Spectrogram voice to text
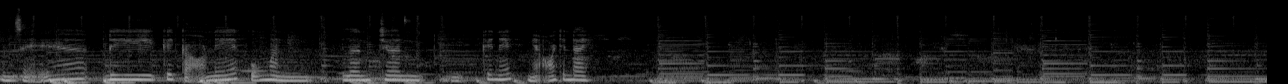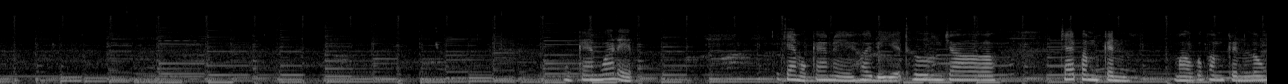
Mình sẽ đi cái cọ nét của mình lên trên cái nét nhỏ trên đây. Hơi bị dễ thương cho trái pumpkin, màu của pumpkin luôn.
